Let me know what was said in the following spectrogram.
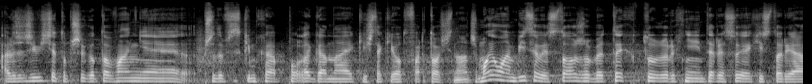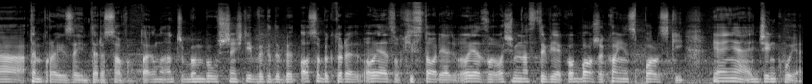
ale rzeczywiście to przygotowanie przede wszystkim chyba polega na jakiejś takiej otwartości. Znaczy moją ambicją jest to, żeby tych, których nie interesuje historia, ten projekt zainteresował. Tak? Znaczy bym był szczęśliwy, gdyby osoby, które, o Jezu, historia, o Jezu, XVIII wiek, o Boże, koniec Polski. Ja nie, dziękuję.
